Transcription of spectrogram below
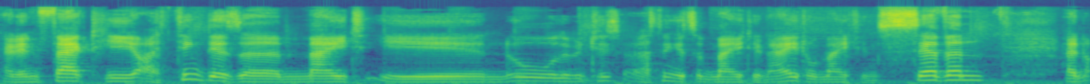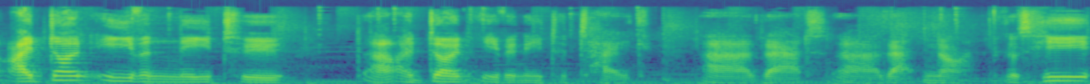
And in fact, here I think there's a mate in oh, let me just, I think it's a mate in eight or mate in seven, and I don't even need to. Uh, I don't even need to take uh, that uh, that knight because here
